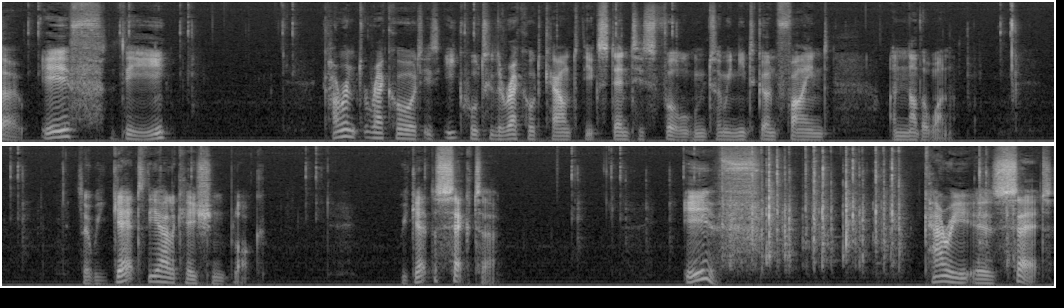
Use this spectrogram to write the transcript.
So if the current record is equal to the record count, the extent is full, so we need to go and find another one. So we get the allocation block. we get the sector. If carry is set,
